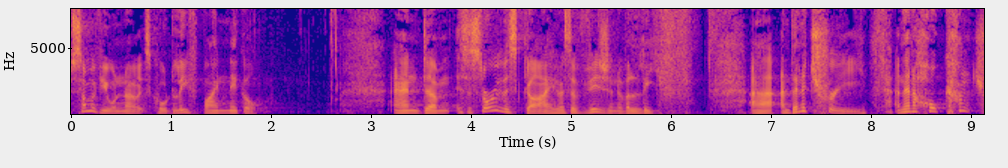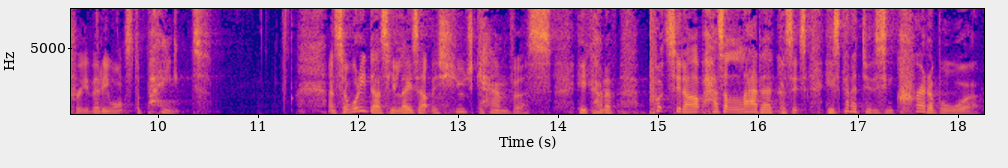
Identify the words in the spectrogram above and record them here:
Some of you will know it's called Leaf by Niggle. And um, it's a story of this guy who has a vision of a leaf uh, and then a tree, and then a whole country that he wants to paint. And so, what he does, he lays out this huge canvas. He kind of puts it up, has a ladder, because he's going to do this incredible work.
